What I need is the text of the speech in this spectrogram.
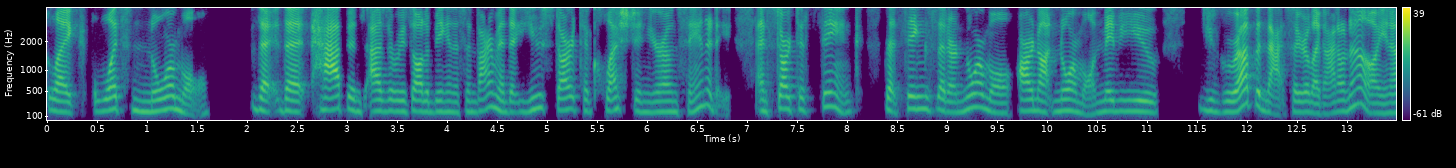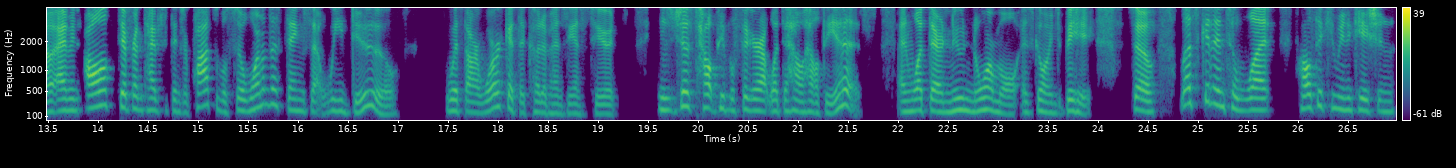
like what's normal that that happens as a result of being in this environment that you start to question your own sanity and start to think that things that are normal are not normal. And maybe you you grew up in that so you're like i don't know you know? I mean all different types of things are possible. So one of the things that we do with our work at the codependency institute is just help people figure out what the hell healthy is and what their new normal is going to be. So let's get into what healthy communication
